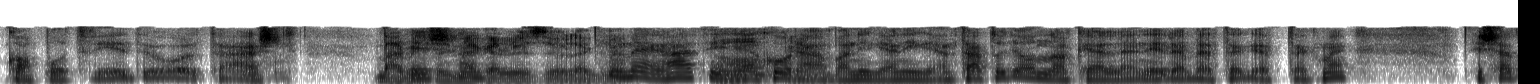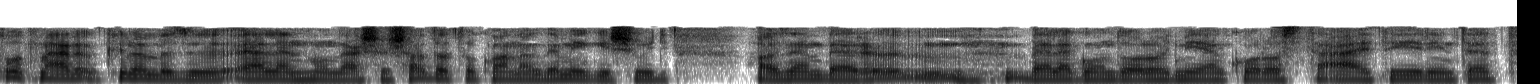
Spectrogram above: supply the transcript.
kapott védőoltást. Bármint, hogy hát megelőzőleg. Meg, hát igen, Aha, korábban, igen. igen, igen. Tehát, hogy annak ellenére betegedtek meg. És hát ott már különböző ellentmondásos adatok vannak, de mégis úgy, ha az ember belegondol, hogy milyen korosztályt érintett,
